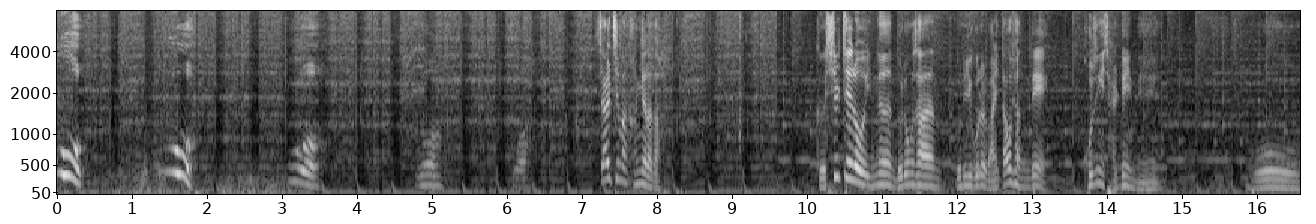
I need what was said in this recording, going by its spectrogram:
우와! 우와! 우와! 우와! 와. 짧지만 강렬하다. 그 실제로 있는 놀이동산 놀이기구를 많이 따오셨는데 고증이 잘 돼 있네. 오.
